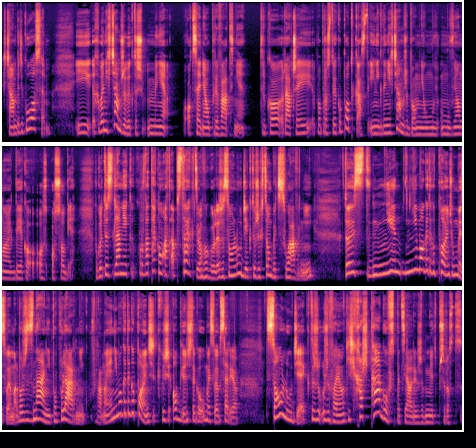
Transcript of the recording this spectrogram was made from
Chciałam być głosem. I chyba nie chciałam, żeby ktoś mnie oceniał prywatnie, tylko raczej po prostu jako podcast. I nigdy nie chciałam, żeby o mnie umówiono jakby jako o, o, sobie. W ogóle to jest dla mnie kurwa taką abstrakcją w ogóle, że są ludzie, którzy chcą być sławni, to jest, nie, nie mogę tego pojąć umysłem, albo że znani, popularni, kurwa, no ja nie mogę tego pojąć, jakoś objąć tego umysłem, serio. Są ludzie, którzy używają jakichś hashtagów specjalnych, żeby mieć przyrost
